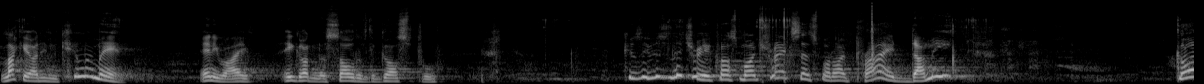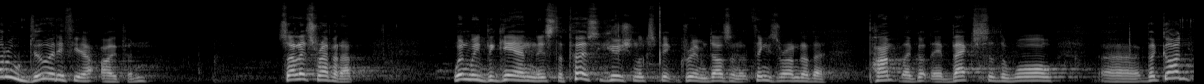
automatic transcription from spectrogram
Lucky I didn't kill a man. Anyway, he got an assault of the gospel because he was literally across my tracks. That's what I prayed, dummy. God will do it if you're open. So let's wrap it up. When we began this, the persecution looks a bit grim, doesn't it? Things are under the pump, they've got their backs to the wall. Uh, but God,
